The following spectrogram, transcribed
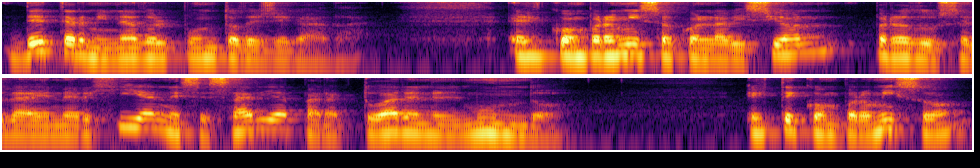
determinado el punto de llegada. El compromiso con la visión produce la energía necesaria para actuar en el mundo. Este compromiso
